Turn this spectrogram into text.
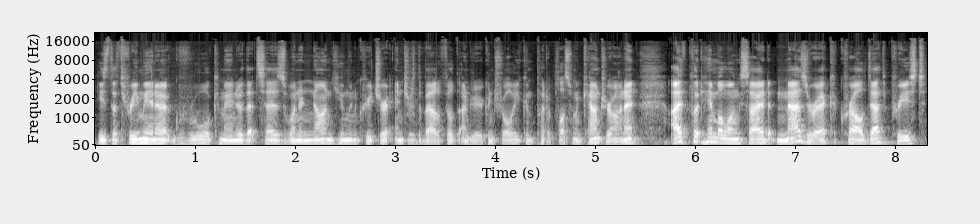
He's the three mana Gruul commander that says when a non-human creature enters the battlefield under your control, you can put a plus one counter on it. I've put him alongside Mazirek, Kraul Death Priest,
